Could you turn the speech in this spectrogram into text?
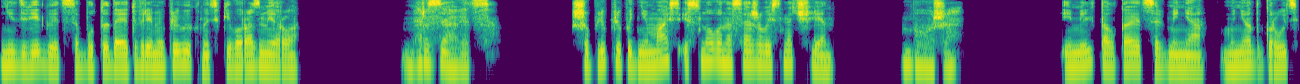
Не двигается, будто дает время привыкнуть к его размеру. Мерзавец. Шеплю, приподнимаясь и снова насаживаясь на член. Боже. Эмиль толкается в меня, мнет грудь,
